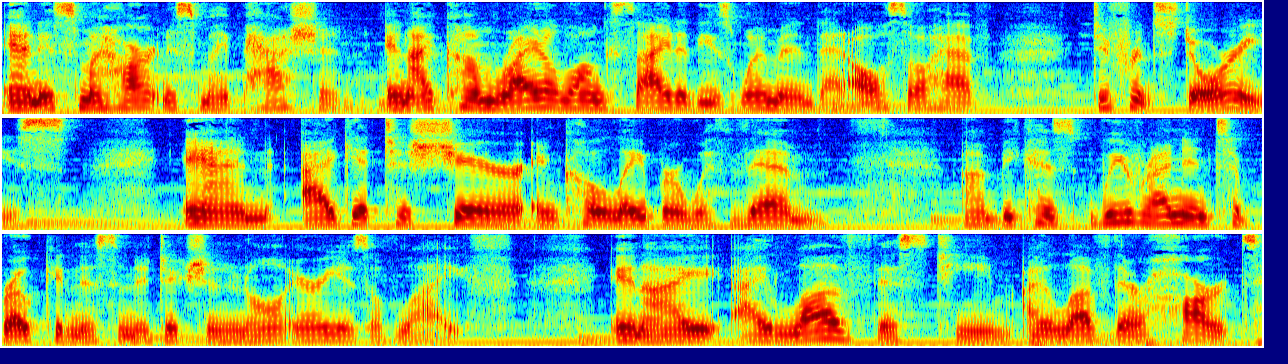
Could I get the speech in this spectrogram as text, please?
And it's my heart and it's my passion. And I come right alongside of these women that also have different stories. And I get to share and co labor with them um, because we run into brokenness and addiction in all areas of life. And I, I love this team. I love their heart.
